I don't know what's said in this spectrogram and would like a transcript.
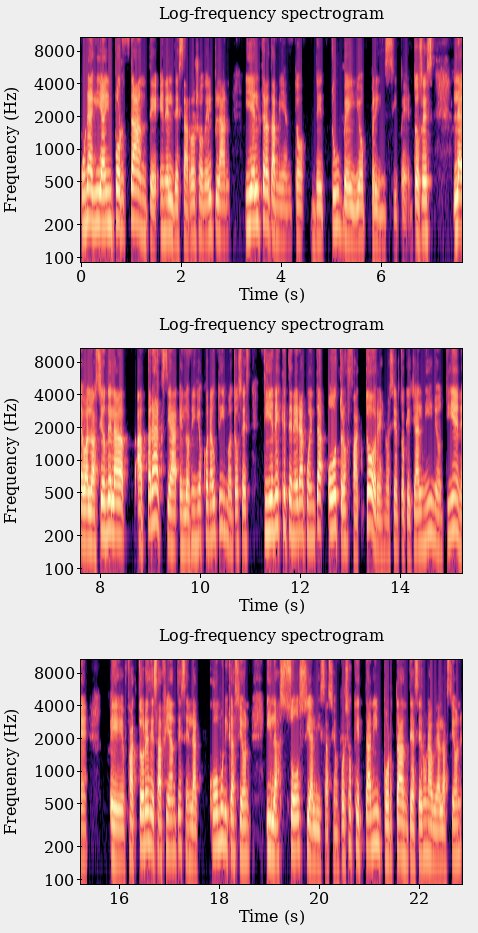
una guía importante en el desarrollo del plan y el tratamiento de tu bello príncipe. Entonces, la evaluación de la apraxia en los niños con autismo, entonces tienes que tener a cuenta otros factores, ¿no es cierto? Que ya el niño tiene eh, factores desafiantes en la comunicación y la socialización. Por eso es que es tan importante hacer una evaluación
